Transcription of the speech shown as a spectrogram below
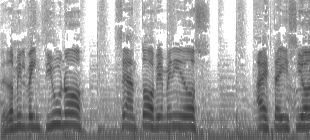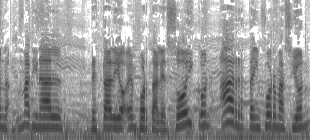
de 2021. Sean todos bienvenidos a esta edición matinal de Estadio en Portales. Hoy con harta información,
